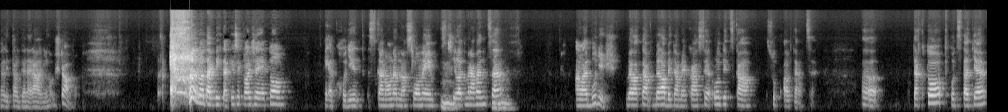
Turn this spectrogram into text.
velitel generálního štábu. No tak bych taky řekla, že je to jak chodit s kanónem na slony, Mm. střílet mravence, Hm. ale budiš, byla, tam, byla by tam jakási logická subalterace. Eh, Tak to v podstatě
